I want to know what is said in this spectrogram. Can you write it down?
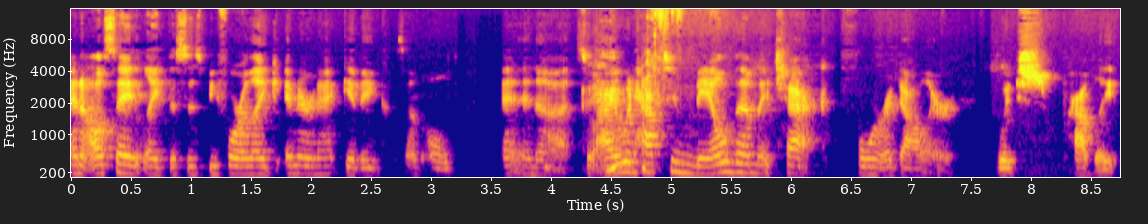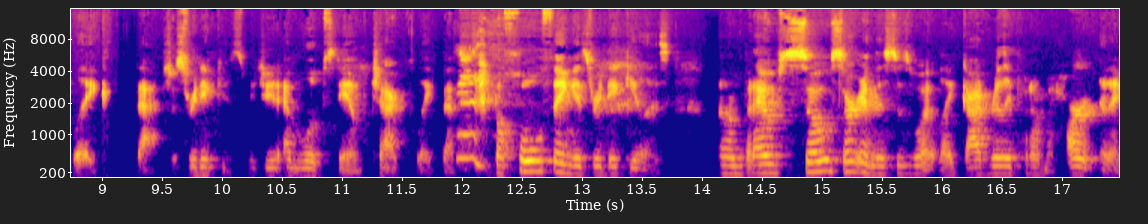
And I'll say, like, this is before like internet giving because I'm old. And uh, so I would have to mail them a check for a dollar, which probably like that's just ridiculous. But you envelope stamp check like that. the whole thing is ridiculous. Um, but I was so certain this is what like God really put on my heart, and I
